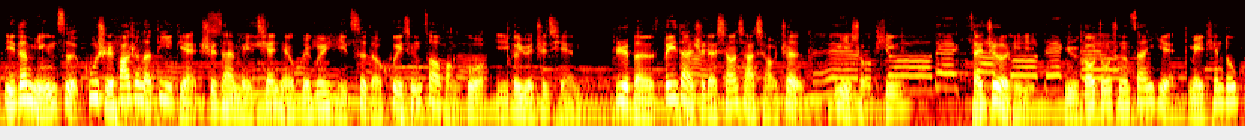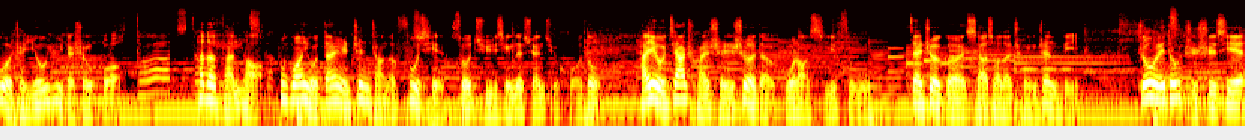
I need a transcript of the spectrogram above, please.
你的名字故事发生的地点是在每千年回归一次的彗星造访过一个月之前，日本飞弹市的乡下小镇密守町。在这里，女高中生三叶每天都过着忧郁的生活。她的烦恼不光有担任镇长的父亲所举行的选举活动。还有家传神社的古老习俗，在这个小小的城镇里，周围都只是些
